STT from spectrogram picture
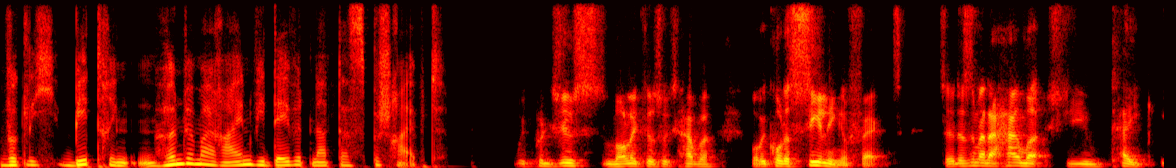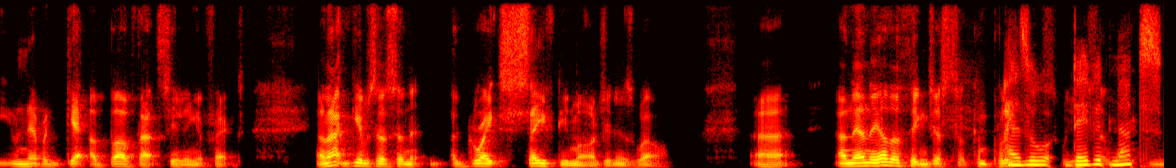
wirklich betrinken. Hören wir mal rein, wie David Nutt das beschreibt. We produce molecules which have a what we call a ceiling effect. So it doesn't matter how much you take, you never get above that ceiling effect. And that gives us an, a great safety margin as well. Uh, also David Nutt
